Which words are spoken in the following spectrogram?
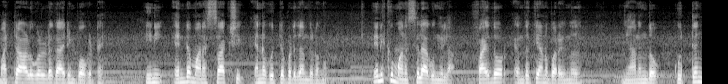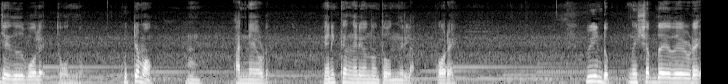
മറ്റാളുകളുടെ കാര്യം പോകട്ടെ. ഇനി എന്റെ മനസ്സാക്ഷി എന്നെ കുറ്റപ്പെടുത്താൻ തുടങ്ങും. എനിക്ക് മനസ്സിലാകുന്നില്ല. ഫൈദോർ എന്തൊക്കെയാണ് പറയുന്നത്? ഞാനെന്തോ കുറ്റം ചെയ്തതുപോലെ തോന്നുന്നു. കുറ്റമോ? അന്നയോട്. എനിക്കങ്ങനെയൊന്നും തോന്നുന്നില്ല. പോരെ. വീണ്ടും നിശബ്ദതയുടെ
